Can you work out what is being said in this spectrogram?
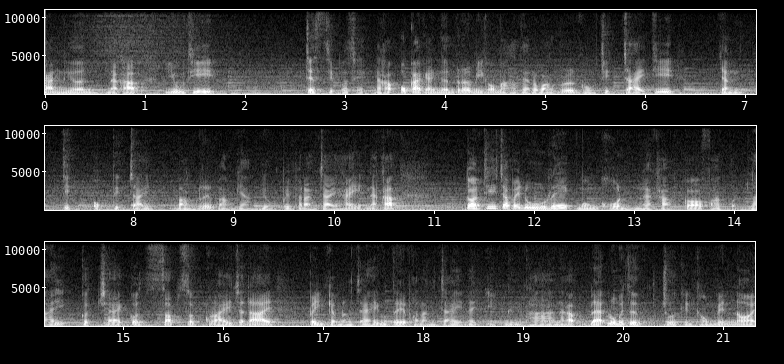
การเงินนะครับอยู่ที่ 70%นะครับโอกาสการเงินเริ่มมีเข้ามาแต่ระวังเรื่องของจิตใจที่ ยังติดอกติดใจบางเรื่องบางอย่างอยู่เป็นพลังใจให้นะครับ ก่อนที่จะไปดูเลขมงคลนะครับ ก็ฝากกดไลค์กดแชร์กด Subscribe จะได้เป็นกำลังใจให้คุณเต้พลังใจในอีกหนึ่งทางนะครับ และรวมไปถึงช่วยกันคอมเมนต์หน่อย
